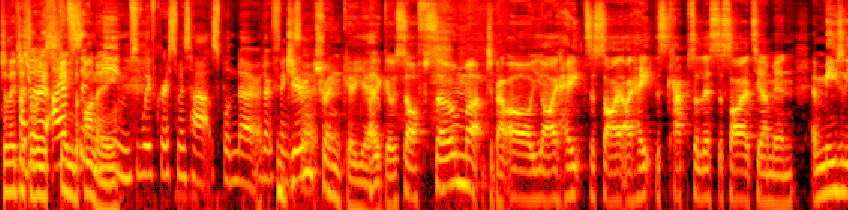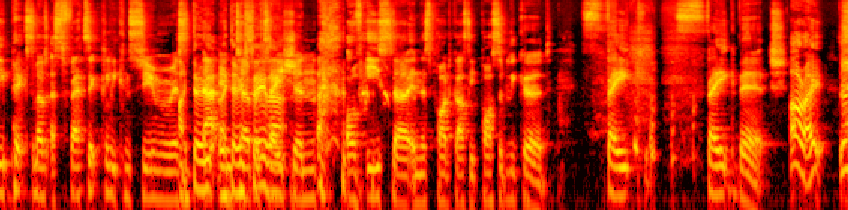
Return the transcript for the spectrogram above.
Do they I just don't know. I have the seen bunny? memes with Christmas hats, but no, I don't think Jim so. Trinca, yeah, I- goes off so much about oh yeah, I hate society, I hate this capitalist society I'm in. Immediately picks the most aesthetically consumerist I do- uh, I do say that. interpretation of Easter in this podcast he possibly could. Fake, fake bitch. All right. There's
